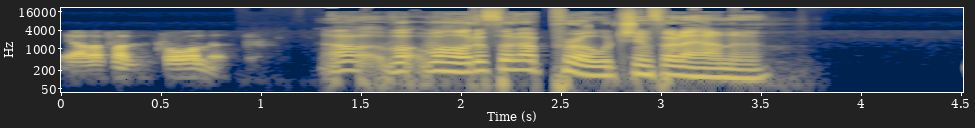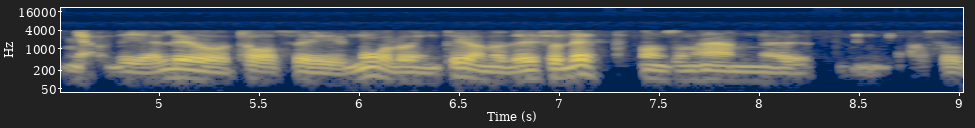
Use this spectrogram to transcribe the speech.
I alla fall kvalet. Ja, vad, vad har du för approach inför det här nu? Ja, det gäller ju att ta sig i mål och inte göra något. Det är så lätt på en sån här alltså,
